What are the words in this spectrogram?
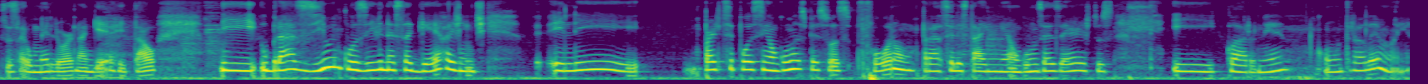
se saiu melhor na guerra e tal. E o Brasil, inclusive, nessa guerra, gente, ele participou assim, algumas pessoas foram para se alistar em alguns exércitos e, claro, né, contra a Alemanha.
